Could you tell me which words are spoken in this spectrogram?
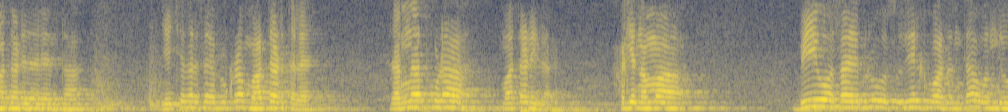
ಮಾತಾಡಿದ್ದಾರೆ ಅಂತ ಜಯಚಂದ್ರ ಸಾಹೇಬರು ಕೂಡ ಮಾತಾಡ್ತಾರೆ. ರಂಗನಾಥ್ ಕೂಡ ಮಾತಾಡಿದ್ದಾರೆ. ಹಾಗೆ ನಮ್ಮ ಬಿ ಒ ಸಾಹೇಬರು ಸುದೀರ್ಘವಾದಂಥ ಒಂದು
